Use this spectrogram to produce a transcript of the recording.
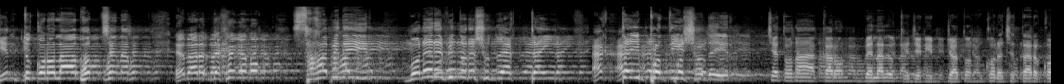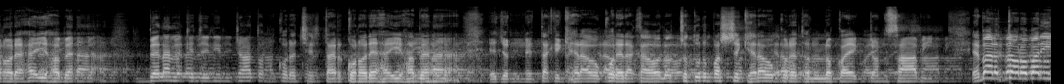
কিন্তু কোনো লাভ হচ্ছে না। এবার দেখা গেল, সাহাবীদের মনের ভিতরে শুধু একটাই একটাই প্রতিশোধের চেতনা, কারণ বেলালকে যে নির্যাতন করেছে তার কোনো রেহাই হবে না। বেলালকে যে নির্যাতন করেছে তার কোনো রেহাই হবে না। এজন্য তাকে ঘেরাও করে রাখা হলো, চতুর্পাশে ঘেরাও করে ধরলো কয়েকজন সাহাবি। এবার তরবারি,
